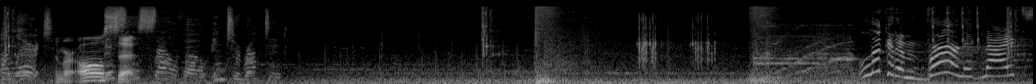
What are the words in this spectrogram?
alert. And we're all Missile set. salvo interrupted. Look at him burn, Ignis!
